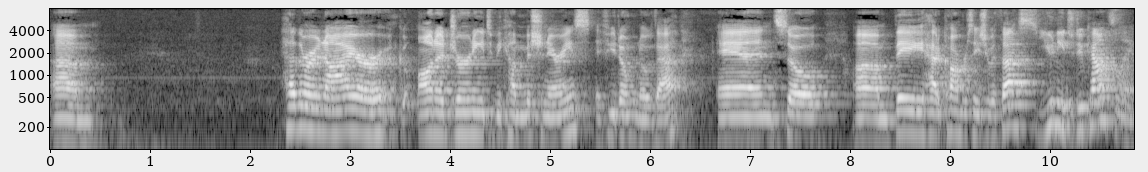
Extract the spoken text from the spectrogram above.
Um, Heather and I are on a journey to become missionaries, if you don't know that. And so um, they had a conversation with us. You need to do counseling.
